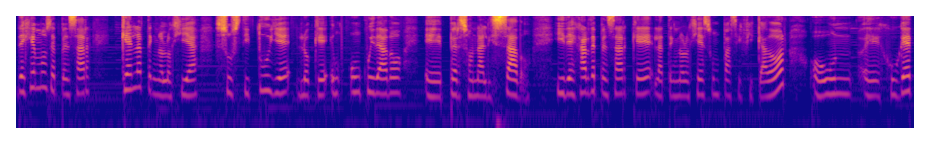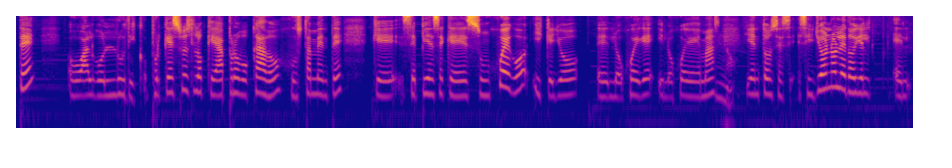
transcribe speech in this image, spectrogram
dejemos de pensar que la tecnología sustituye lo que un, un cuidado eh, personalizado y dejar de pensar que la tecnología es un pacificador o un eh, juguete o algo lúdico, porque eso es lo que ha provocado justamente que se piense que es un juego y que yo eh, lo juegue y lo juegue más. No. Y entonces, si yo no le doy el, el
